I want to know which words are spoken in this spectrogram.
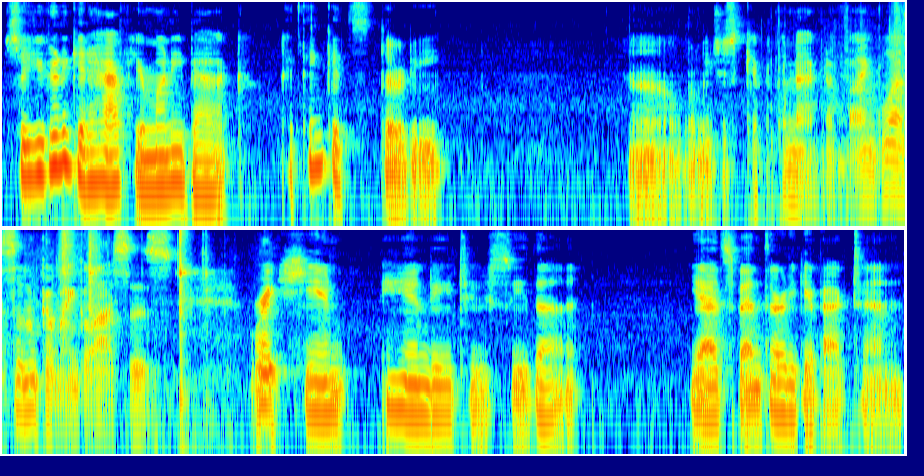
So you're going to get half your money back. I think it's 30 Oh, let me just get the magnifying glass. Let me get my glasses right here handy to see that. Yeah, it's been 30, get back 10.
